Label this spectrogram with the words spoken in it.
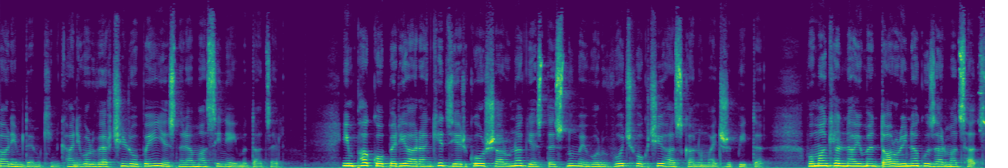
կար իմ դեմքին, քանի որ վերջին րոպեին ես նրա մասին էի մտածել։ Իմ փակ կոպերի արանքից երկու օր շարունակ ես տեսնում էի, որ ոչ ոք չի հասկանում այդ ժպիտը։ Ոմանք էլ նայում են տարօրինակ ու զարմացած։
